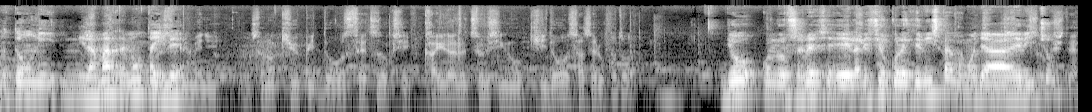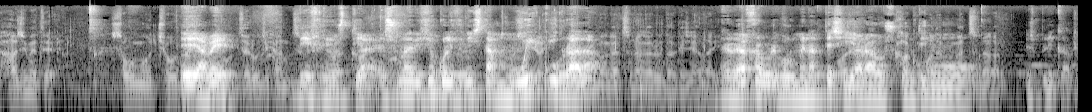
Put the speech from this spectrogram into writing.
No tengo ni, ni la más remota idea. Yo cuando reservé eh, la edición coleccionista, como ya he dicho, eh, a ver, dije, hostia, es una edición coleccionista muy currada. Pero voy a dejar el volumen antes y ahora os continúo explicando.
